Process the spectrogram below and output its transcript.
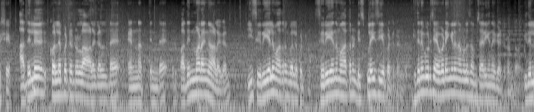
വിഷയം. അതിൽ കൊല്ലപ്പെട്ടിട്ടുള്ള ആളുകളുടെ എണ്ണത്തിന്റെ ഒരു പതിന്മടങ്ങ് ആളുകൾ ഈ സിറിയയിൽ മാത്രം കൊല്ലപ്പെട്ടിട്ടുണ്ട്. സിറിയയിൽ നിന്ന് മാത്രം ഡിസ്പ്ലേസ് ചെയ്യപ്പെട്ടിട്ടുണ്ട്. ഇതിനെക്കുറിച്ച് എവിടെയെങ്കിലും നമ്മൾ സംസാരിക്കുന്നത് കേട്ടിട്ടുണ്ടോ? ഇതിൽ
